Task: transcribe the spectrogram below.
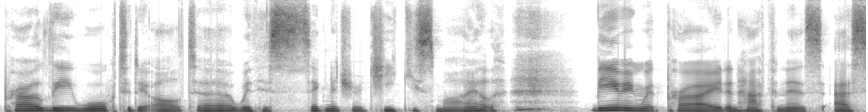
proudly walk to the altar with his signature cheeky smile, beaming with pride and happiness as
